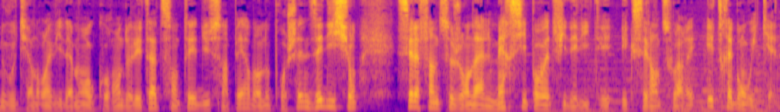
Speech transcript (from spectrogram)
Nous vous tiendrons évidemment au courant de l'état de santé du Saint-Père dans nos prochaines éditions. C'est la fin de ce journal. Merci pour votre fidélité. Excellente soirée et très bon week-end.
